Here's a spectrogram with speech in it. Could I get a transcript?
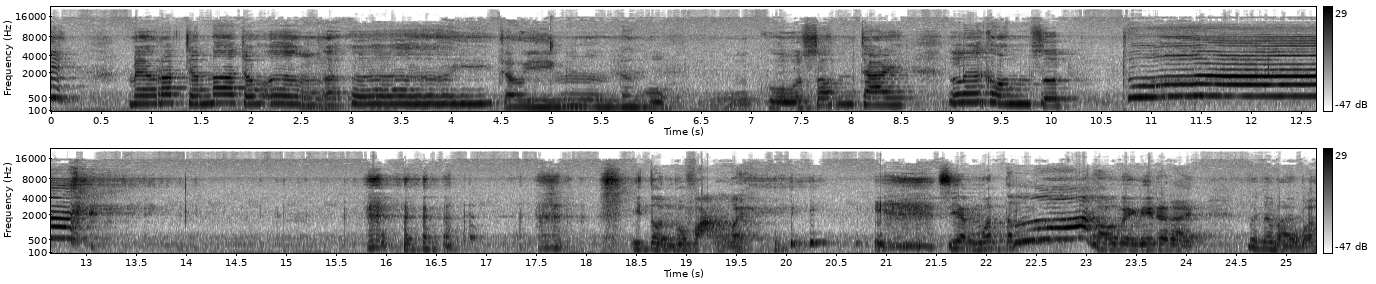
ยแม่รัชนาเจ้าเอิงเอ้ยเจ้าหญิงทั้งหกคู่สนใจเหลือคนสุดท้าย อีตนกูฟังเว้ยเสียงมันตลอดของเพลงนี้เท่าไหร่มันเท่าไหร่วะ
